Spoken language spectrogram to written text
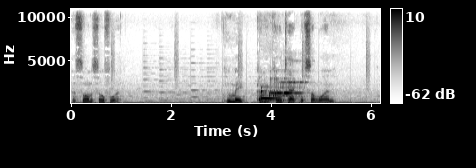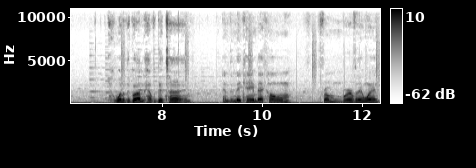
and so on and so forth, who may come in contact with someone who wanted to go out and have a good time, and then they came back home from wherever they went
